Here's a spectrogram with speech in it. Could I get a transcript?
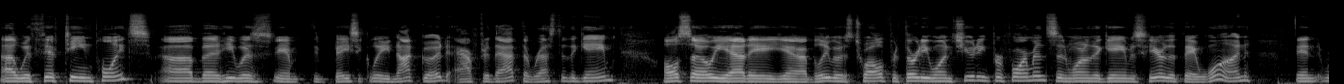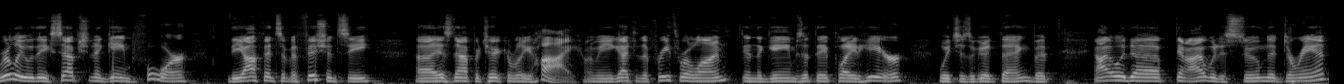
uh, with 15 points, uh, but he was you know, basically not good after that the rest of the game. Also, he had a, uh, I believe it was 12 for 31 shooting performance in one of the games here that they won. And really, with the exception of game four, the offensive efficiency uh, is not particularly high. I mean, he got to the free throw line in the games that they played here, which is a good thing. But I would, uh, you know, I would assume that Durant.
